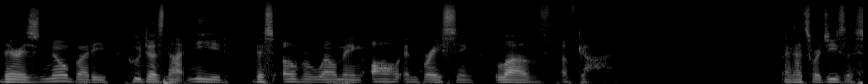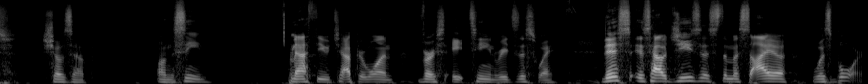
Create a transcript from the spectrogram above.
there is nobody who does not need this overwhelming, all embracing love of God. And that's where Jesus shows up on the scene. Matthew chapter 1, verse 18 reads this way This is how Jesus, the Messiah, was born.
